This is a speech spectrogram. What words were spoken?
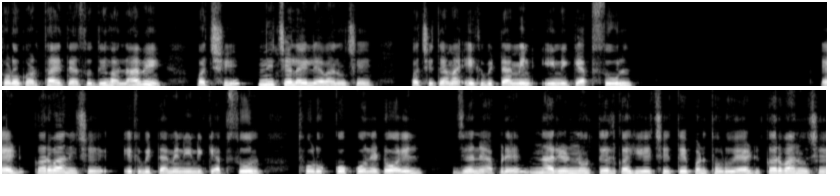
થોડો ઘર થાય ત્યાં સુધી હલાવી પછી નીચે લઈ લેવાનું છે. પછી તેમાં એક વિટામિન ઈની કેપ્સ્યુલ એડ કરવાની છે. એક વિટામિન ઈની કેપ્સ્યુલ, થોડુંક કોકોનટ ઓઇલ જેને આપણે નારિયેળનું તેલ કહીએ છીએ તે પણ થોડું એડ કરવાનું છે.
